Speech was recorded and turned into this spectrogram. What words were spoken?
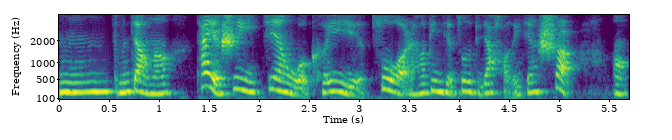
嗯，怎么讲呢？它也是一件我可以做，然后并且做的比较好的一件事儿。嗯。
